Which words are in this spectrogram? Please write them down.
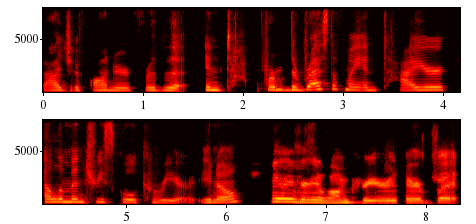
badge of honor for the enti- for the rest of my entire elementary school career. You know, Very, very long career there, but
